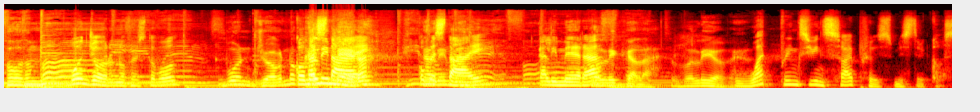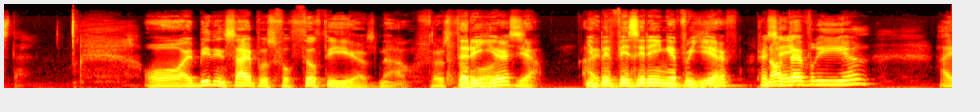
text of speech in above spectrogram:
for the money. Buongiorno, first of all. Buongiorno. Come Kalimera. stai? Come stai? Kalimera. Volikala. Voliore. What brings you in Cyprus, Mr. Costa? Oh, I've been in Cyprus for 30 years now. First 30 all- years? Yeah. You've I- been visiting every year, Yeah. per Not se? every year. I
